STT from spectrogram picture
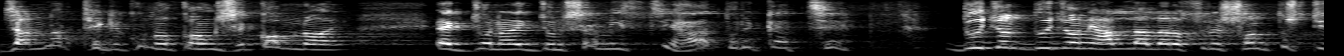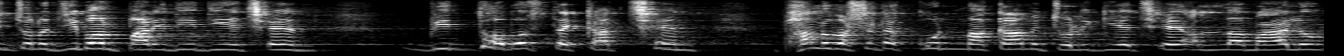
জান্নাত থেকে কোনো অংশে কম নয়। একজন আরেকজন স্বামী স্ত্রী হাত ধরে কাঁদছে। দুজন দুজনে আল্লাহ রসুলের সন্তুষ্টির জন্য জীবন পাড়ি দিয়ে দিয়েছেন। বৃদ্ধ অবস্থায় কাঁদছেন। ভালোবাসাটা কোন মাকামে চলে গিয়েছে? আল্লাহ মালুম।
